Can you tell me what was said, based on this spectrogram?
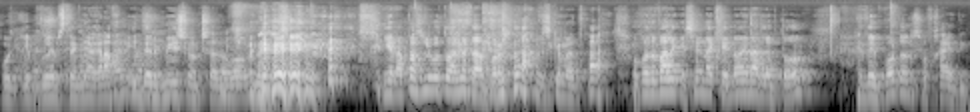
Που εκεί που βλέπεις ταινία γράφει intermission, ξέρω εγώ. Για να πας λίγο το άλλο να προλάβεις και μετά. Οπότε βάλε και σε ένα κενό ένα λεπτό. The importance of hiding.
